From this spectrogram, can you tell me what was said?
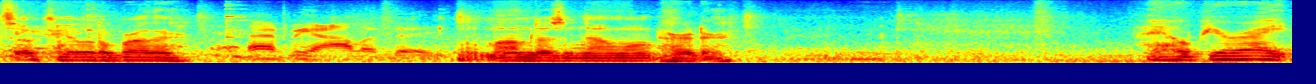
It's okay, little brother. Happy holidays. What mom doesn't know won't hurt her. I hope you're right.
